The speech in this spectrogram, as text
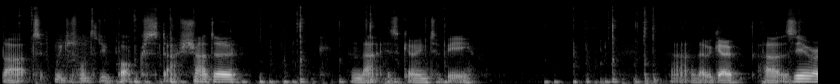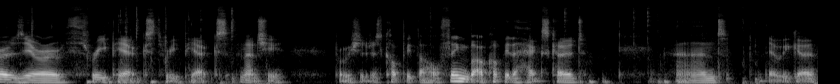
but we just want to do box dash shadow, and that is going to be, uh, there we go, uh, 0, 0, 3px, 3px, and actually probably should have just copied the whole thing, but I'll copy the hex code, and there we go.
